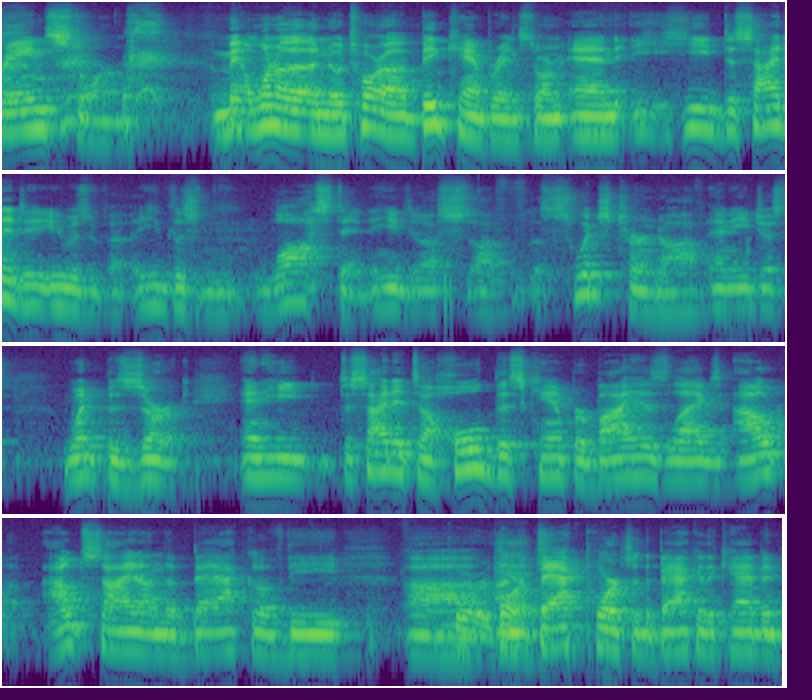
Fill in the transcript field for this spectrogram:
rainstorm. One of a Notora big camp rainstorm, and he, decided he was he just lost it. He s- a- a switch turned off, and he just went berserk. And he decided to hold this camper by his legs out outside on the back of the. Uh, on the back porch of the back of the cabin,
